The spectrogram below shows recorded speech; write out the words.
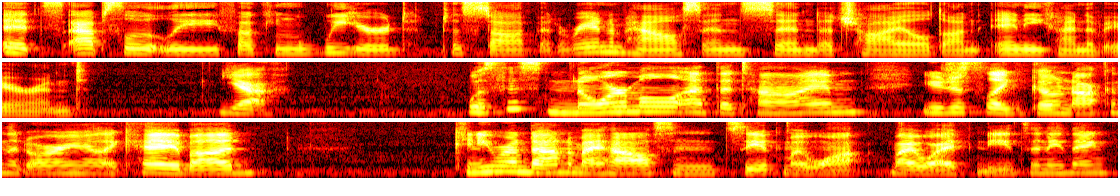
It's absolutely fucking weird to stop at a random house and send a child on any kind of errand. Yeah. Was this normal at the time? You just like go knock on the door and you're like, "Hey, bud, can you run down to my house and see if my wa- my wife needs anything?"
